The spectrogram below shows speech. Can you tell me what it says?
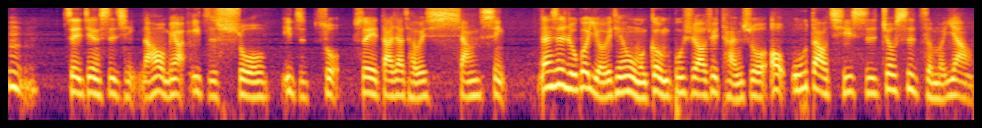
嗯这件事情，然后我们要一直说，一直做，所以大家才会相信。但是如果有一天我们根本不需要去谈说，哦，舞蹈其实就是怎么样，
